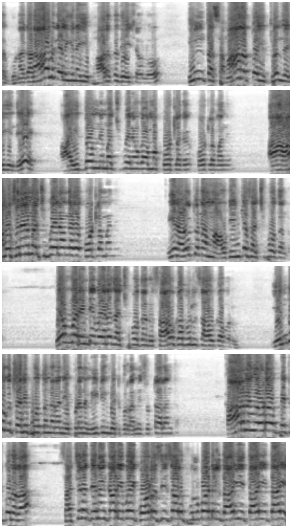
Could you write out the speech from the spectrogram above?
గుణగణాలు కలిగిన ఈ భారతదేశంలో ఇంత సమానత్వ యుద్ధం జరిగిందే ఆ యుద్ధంని మర్చిపోయినావు అమ్మ కోట్ల కోట్ల మంది? ఆ ఆలోచనే మర్చిపోయినాం కదా కోట్ల మంది? నేను అడుగుతున్నామ్మా ఒక ఇంట్లో చచ్చిపోతున్నారు ఎవరింటికి పోయినా చచ్చిపోతున్నారు సావు కబుర్లు సావు కబుర్లు. ఎందుకు చనిపోతున్నారని ఎప్పుడైనా మీటింగ్ పెట్టుకుర్రా మీ చుట్టాలంతా? కారణం కూడా పెట్టుకున్నారా? సచిన దినం కాడికి పోయి కోట సీసాలు ఫుల్ బాటిల్ తాగి తాగి తాగి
